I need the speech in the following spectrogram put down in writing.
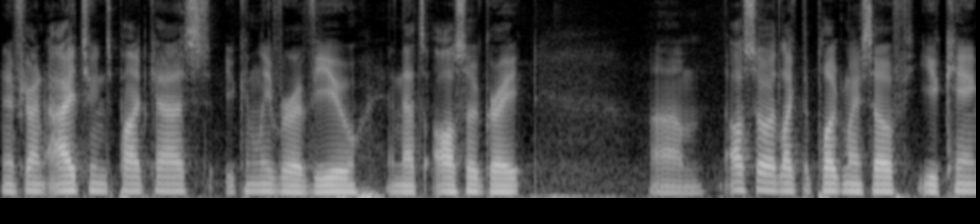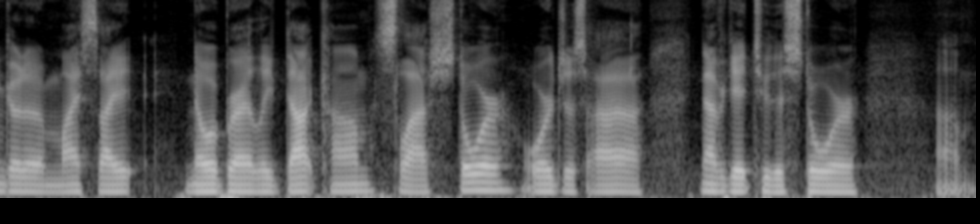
And if you're on iTunes podcast, you can leave a review, and that's also great. Um, also, I'd like to plug myself. You can go to my site, noahbriley.com slash store, or just uh, navigate to the store um,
